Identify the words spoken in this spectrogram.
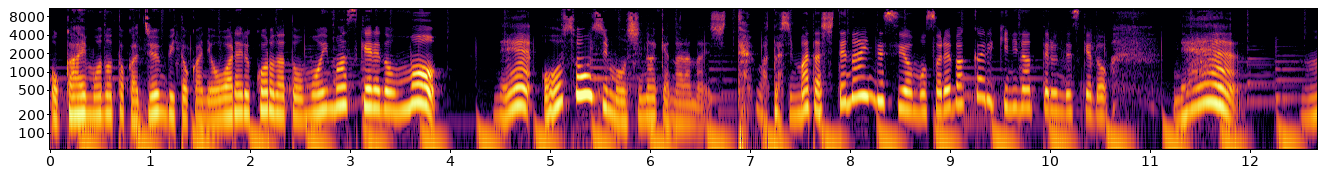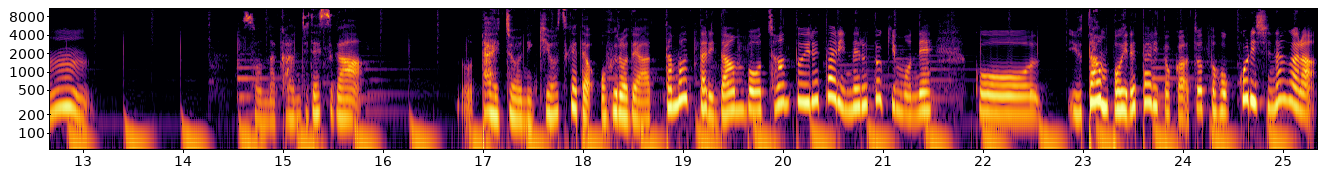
お買い物とか準備とかに追われる頃だと思いますけれどもね大掃除もしなきゃならないしって 私まだしてないんですよ。もうそればっかり気になってるんですけどねえうん。そんな感じですが体調に気をつけてお風呂で温まったり暖房をちゃんと入れたり寝る時もねこう湯たんぽ入れたりとかちょっとほっこりしながら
